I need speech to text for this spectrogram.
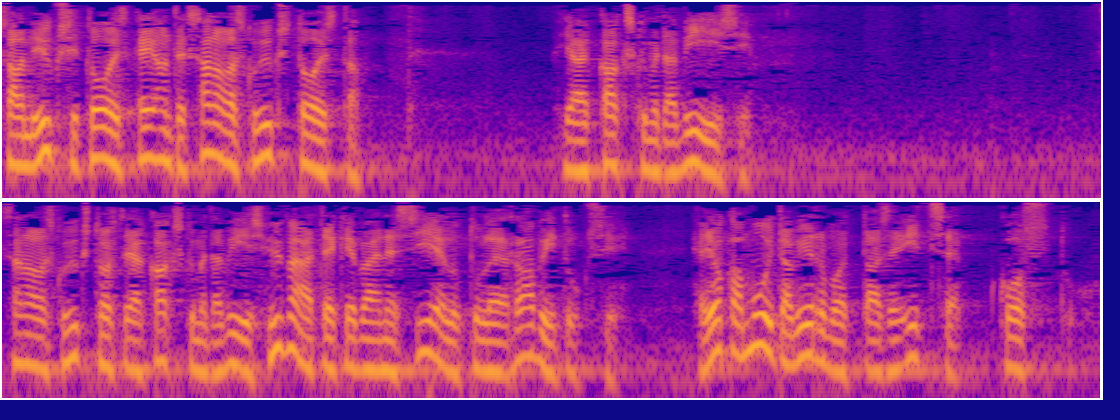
Salmi 11, ei anteeksi, sanalasku 11 ja 25. Sanalasku 11 ja 25. Hyvää tekeväinen sielu tulee ravituksi, ja joka muita virvoittaa se itse kostuu.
